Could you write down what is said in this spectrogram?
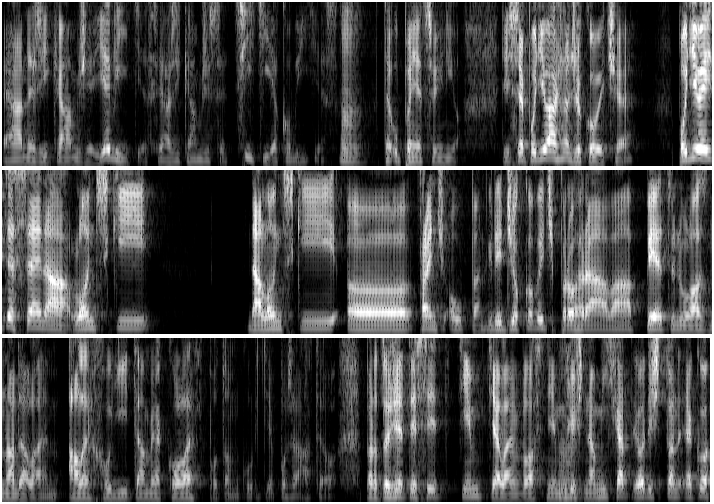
A já neříkám, že je vítěz, já říkám, že se cítí jako vítěz. Hmm. To je úplně něco jiného. Když se podíváš na Djokoviče, podívejte se na loňský na loňský uh, French Open, kdy Djokovic prohrává 5-0 s Nadalem, ale chodí tam jako lev po tom kurtě pořád, jo. Protože ty si tím tělem vlastně hmm. můžeš namíchat, jo, když to jako,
